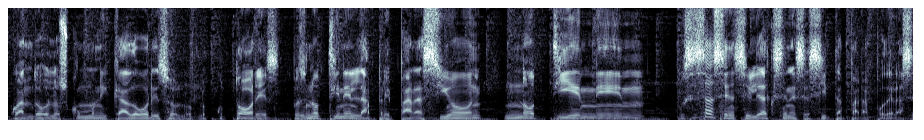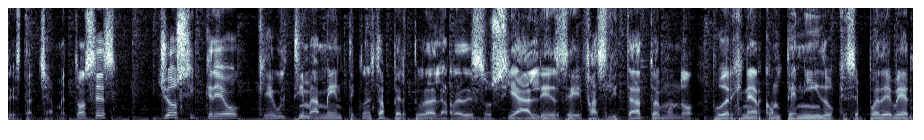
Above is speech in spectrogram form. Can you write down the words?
cuando los comunicadores o los locutores pues no tienen la preparación, no tienen pues esa sensibilidad que se necesita para poder hacer esta chamba. Entonces, yo sí creo que últimamente con esta apertura de las redes sociales, de facilitar a todo el mundo poder generar contenido que se puede ver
